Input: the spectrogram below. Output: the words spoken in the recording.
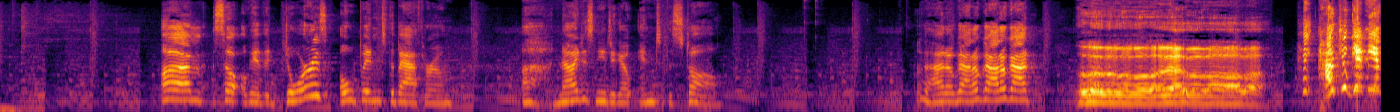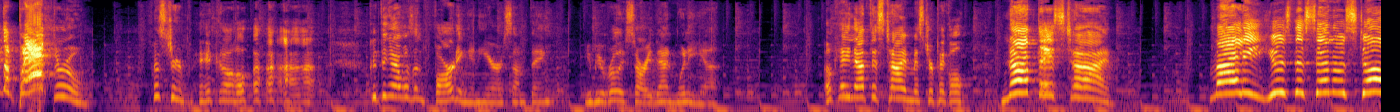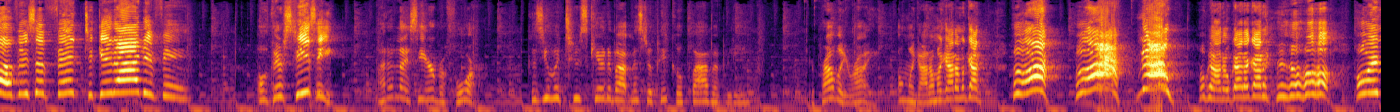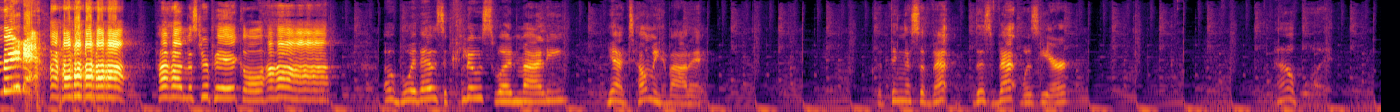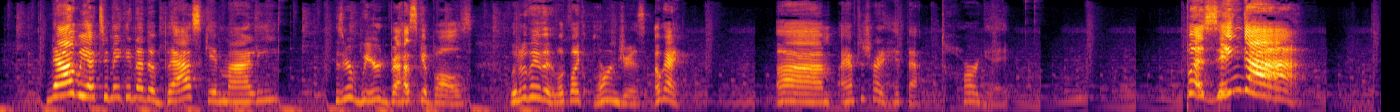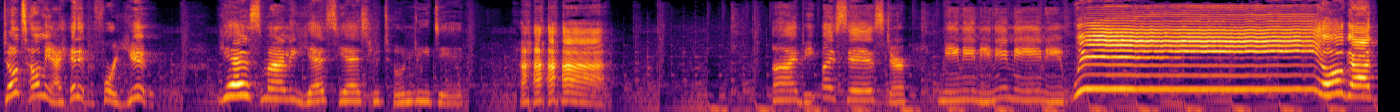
Um, so, okay, the door is open to the bathroom. Uh, now I just need to go into the stall. Oh god, oh god, oh god, oh god. Hey, how'd you get me in the bathroom? Mr. Pickle. Good thing I wasn't farting in here or something. You'd be really sorry then, wouldn't ya? Okay, not this time, Mr. Pickle. Not this time! Molly, use the center stall. There's a vent to get out of it. Oh, there's Daisy. Why didn't I see her before? Because you were too scared about Mr. Pickle, probably. You're probably right. Oh my god, oh my god, oh my god. Ah! Ah! No! Oh god, oh god, oh god. oh, I made it! Ha ha Ha ha ha ha! Mr. Pickle. Ha ha! Oh boy, that was a close one, Molly. Yeah, tell me about it. Good thing this event, this vent was here. Now what? Now we have to make another basket, Molly. These are weird basketballs. Literally, they look like oranges. Okay. Um, I have to try to hit that target. Bazinga! Don't tell me I hit it before you. Yes, Molly. yes, yes, you totally did. Ha ha ha ha! I beat my sister. Nee, nee, nee, nee, nee, nee. Whee! Oh, God.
